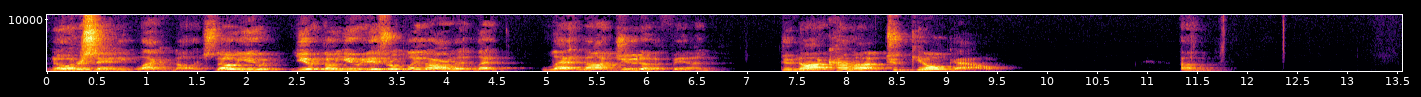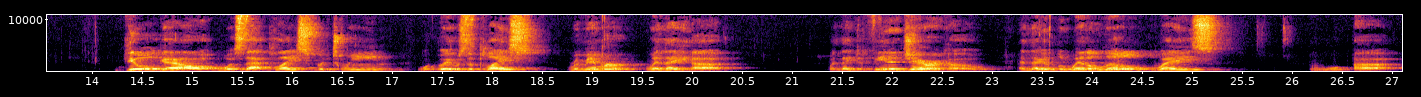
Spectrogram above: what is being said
No understanding, lack of knowledge. Though you, you though you Israel play the harlot, let let not Judah offend. Do not come up to Gilgal. Um, Gilgal was that place between. It was the place. Remember when they uh, when they defeated Jericho and they went a little ways uh,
